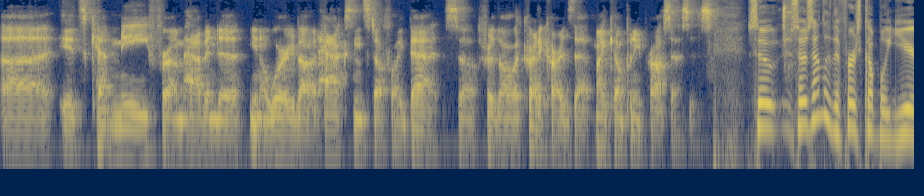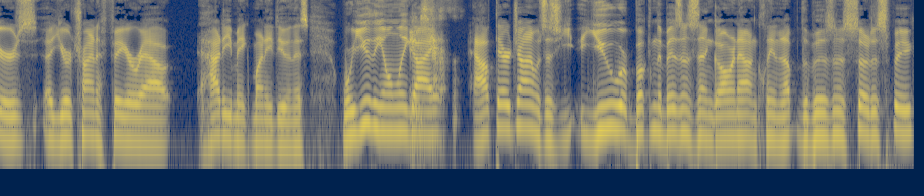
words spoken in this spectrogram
uh, it's kept me from having to you know worry about hacks and stuff like that. So for the, all the credit cards that my company processes. So so it sounds like the first couple years uh, you're trying to figure out how do you make money doing this? Were you the only guy exactly. out there, Jon? Was this you, you, were booking the business and going out and cleaning up the business, so to speak?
